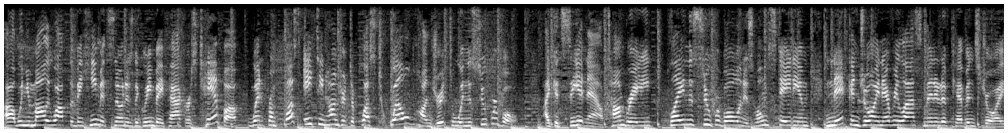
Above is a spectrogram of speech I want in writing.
Uh, when you mollywop the behemoths known as the Green Bay Packers, Tampa went from plus 1,800 to plus 1,200 to win the Super Bowl. I could see it now. Tom Brady playing the Super Bowl in his home stadium. Nick enjoying every last minute of Kevin's joy.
